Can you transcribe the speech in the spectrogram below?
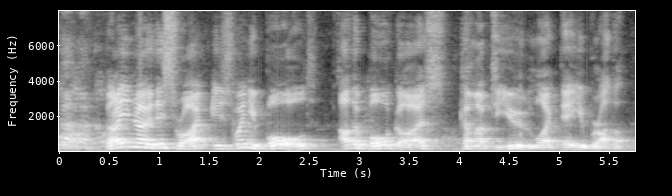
But I didn't know this, right, is when you're bald, other bald guys come up to you like they're your brother.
